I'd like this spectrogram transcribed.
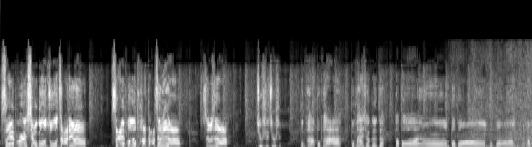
谁不是小公主咋的了？谁不能怕打针了？是不是啊？就是就是。不怕不怕啊，不怕小哥哥，抱抱，嗯，抱抱啊，抱抱啊，不怕不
